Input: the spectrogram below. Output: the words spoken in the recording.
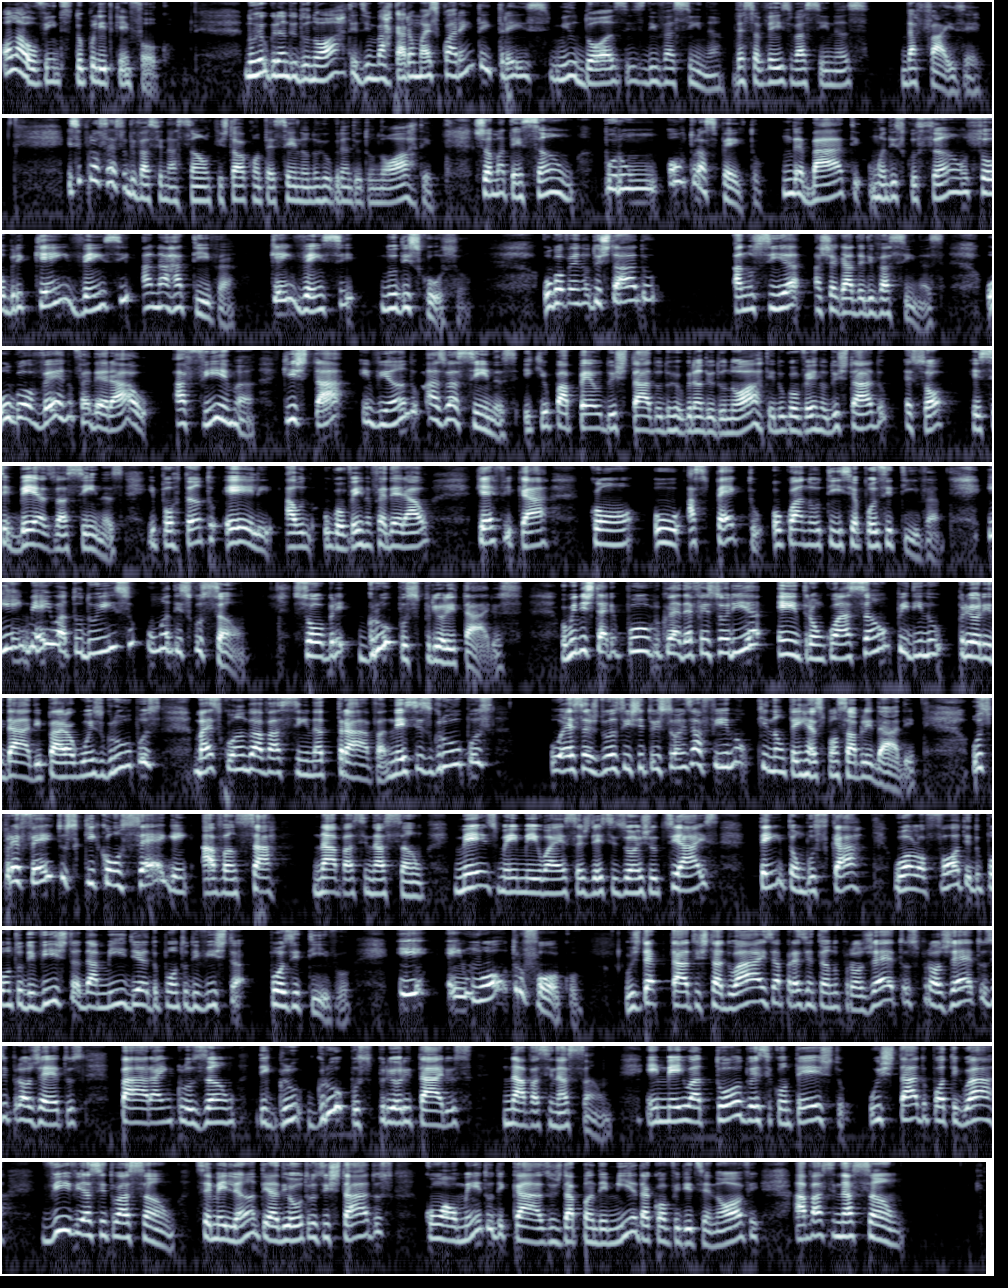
Olá, ouvintes do Política em Foco. No Rio Grande do Norte, desembarcaram mais 43 mil doses de vacina, dessa vez vacinas da Pfizer. Esse processo de vacinação que está acontecendo no Rio Grande do Norte chama atenção por um outro aspecto, um debate, uma discussão sobre quem vence a narrativa, quem vence no discurso. O governo do estado anuncia a chegada de vacinas. O governo federal afirma que está enviando as vacinas e que o papel do estado do Rio Grande do Norte e do governo do estado é só receber as vacinas e, portanto, ele, o governo federal, quer ficar com o aspecto ou com a notícia positiva. E em meio a tudo isso, uma discussão sobre grupos prioritários. O Ministério Público e a Defensoria entram com a ação pedindo prioridade para alguns grupos, mas quando a vacina trava nesses grupos, essas duas instituições afirmam que não têm responsabilidade. Os prefeitos que conseguem avançar na vacinação, mesmo em meio a essas decisões judiciais, tentam buscar o holofote do ponto de vista da mídia, do ponto de vista positivo. E em um outro foco, os deputados estaduais apresentando projetos, projetos e projetos para a inclusão de grupos prioritários na vacinação. Em meio a todo esse contexto, o estado potiguar vive a situação semelhante à de outros estados, com o aumento de casos da pandemia da Covid-19, a vacinação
